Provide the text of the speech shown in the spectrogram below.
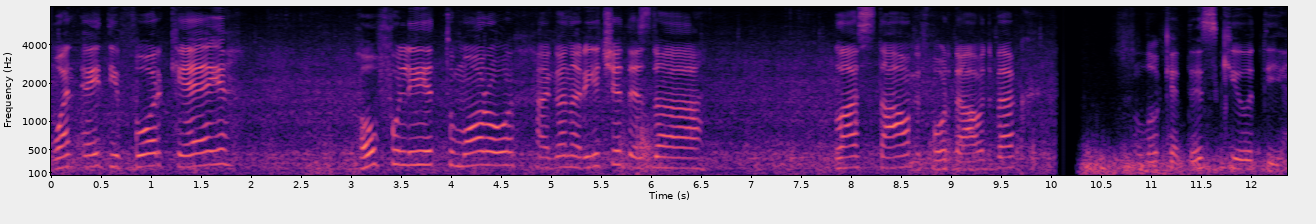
184k hopefully tomorrow I'm gonna reach it as the last town before the outback. Look at this cutie.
